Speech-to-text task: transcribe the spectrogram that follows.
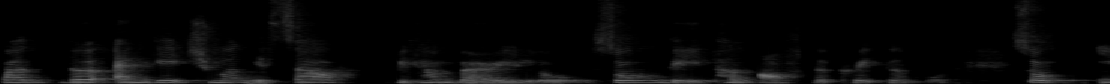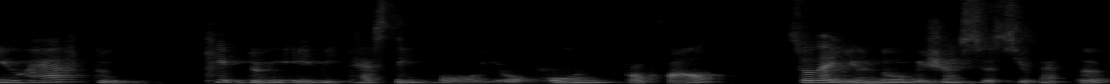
but the engagement itself become very low. So they turn off the creator mode. So you have to keep doing A-B testing for your own profile so that you know which one suits you better.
